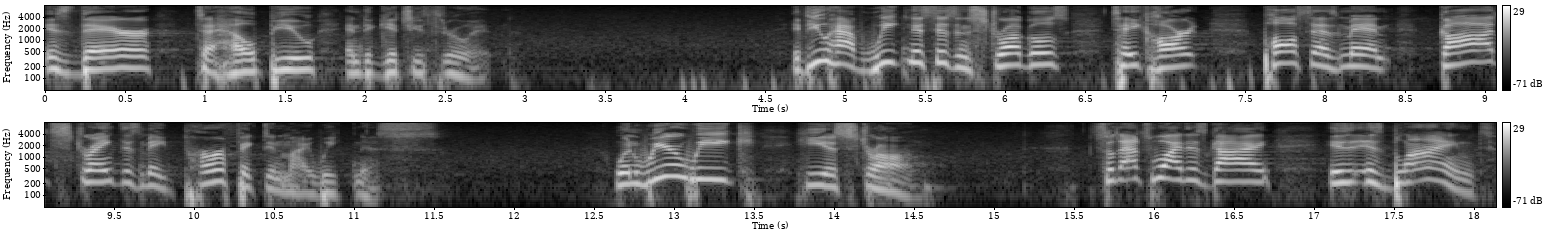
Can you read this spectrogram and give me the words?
is there to help you and to get you through it. If you have weaknesses and struggles, take heart. Paul says, man, God's strength is made perfect in my weakness. When we're weak, he is strong. So that's why this guy is, is blind.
